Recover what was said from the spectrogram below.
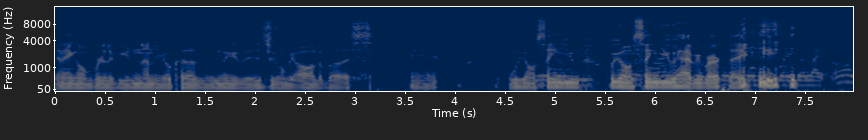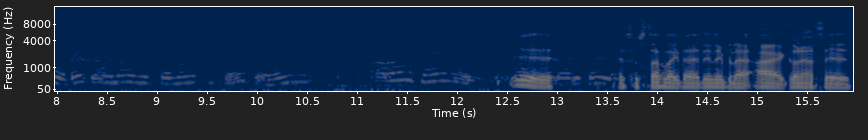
It ain't gonna really be none of your cousins neither. It's just gonna be all of us, and we gonna Yeah, sing you. we- We gonna sing you happy birthday. like, oh, they going over for birthday. I'm like, oh, okay, like, Yeah. and some stuff like that. Then they be like, "All right, go downstairs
